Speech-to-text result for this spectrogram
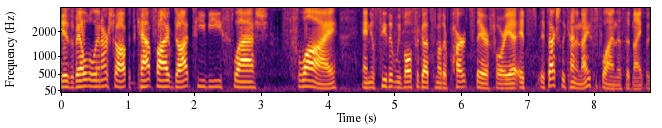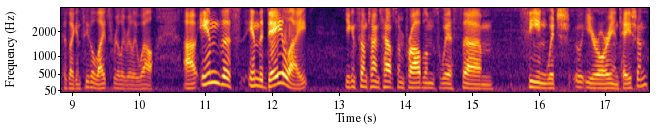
is available in our shop. It's cat5.tv slash fly. And you'll see that we've also got some other parts there for you. It's, it's actually kind of nice flying this at night because I can see the lights really, really well. Uh, in, this, in the daylight, you can sometimes have some problems with um, seeing which your orientation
